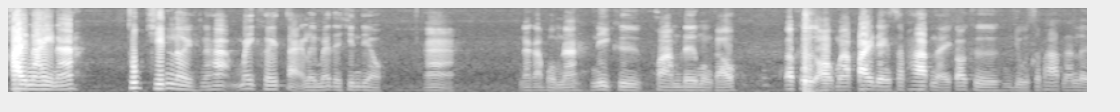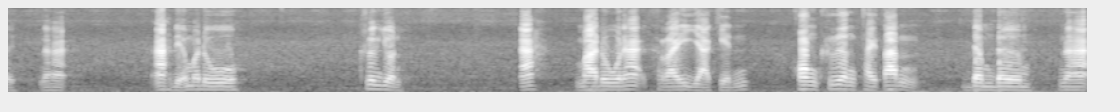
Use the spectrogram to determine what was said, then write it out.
ภายในนะ ทุกชิ้นเลยนะฮะไม่เคยแตะเลยแม้แต่ชิ้นเดียวอ่านะครับผมนะนี่คือความเดิมของเขาก็คือออกมาป้ายแดงสภาพไหนก็คืออยู่สภาพนั้นเลยนะฮะอะเดี๋ยวมาดูเครื่องยนต์นะมาดูนะฮะใครอยากเห็นห้องเครื่องไททันเดิมๆนะฮะ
